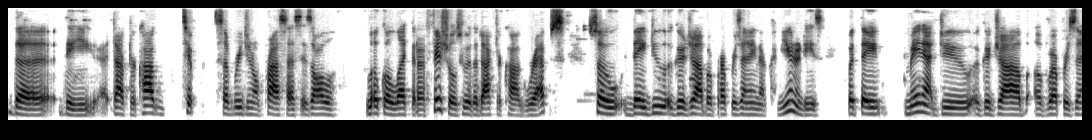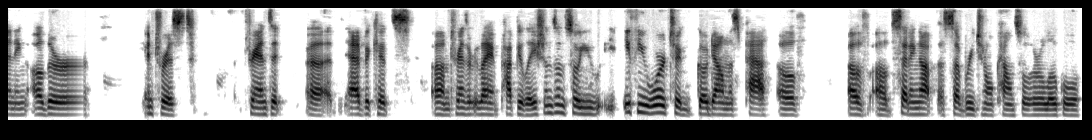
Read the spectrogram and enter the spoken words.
the, the DRCOG tip sub-regional process is all local elected officials who are the DRCOG reps. So they do a good job of representing their communities, but they may not do a good job of representing other interest transit uh, advocates, um, transit reliant populations. And so you, if you were to go down this path of of of setting up a sub-regional council or a local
